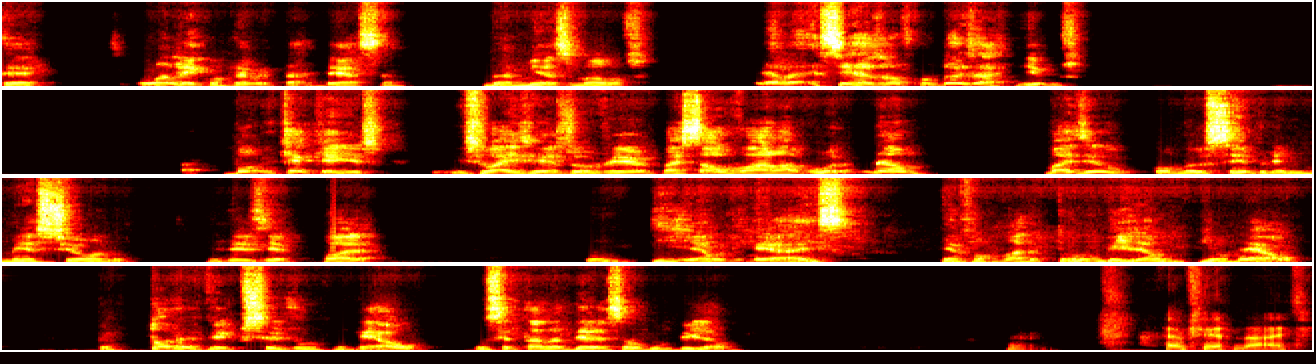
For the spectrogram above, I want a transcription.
É, uma lei complementar dessa, nas minhas mãos, ela se resolve com dois artigos. Bom, o que é, que é isso? Isso vai resolver, vai salvar a lavoura? Não. Mas eu, como eu sempre menciono, eu dizia, olha, um bilhão de reais é formado por um bilhão de um real. Então, toda vez que você junta um real, você está na direção do bilhão. É verdade.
